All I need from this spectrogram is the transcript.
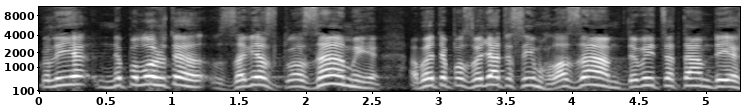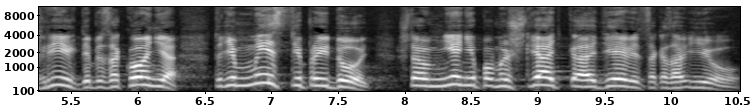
Коли я не положите завет з глазами, а будете дозволяти своїм глазам дивитися там, де є гріх, де беззаконня, тоді мислі прийдуть, що мені не помишлять, каже дівиця, казав Іов.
